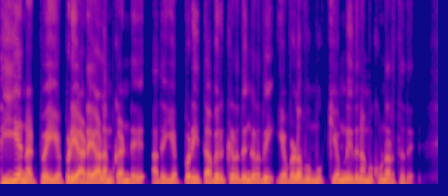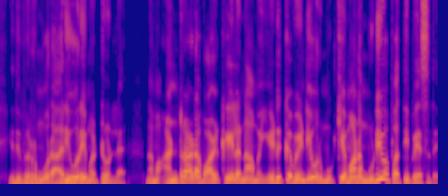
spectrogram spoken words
தீய நட்பை எப்படி அடையாளம் கண்டு அதை எப்படி தவிர்க்கிறதுங்கிறது எவ்வளவு முக்கியம்னு இது நமக்கு உணர்த்துது. இது வெறும் ஒரு அறிவுரை மட்டும் இல்ல நம்ம அன்றாட வாழ்க்கையில நாம எடுக்க வேண்டிய ஒரு முக்கியமான முடிவை பத்தி பேசுது.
